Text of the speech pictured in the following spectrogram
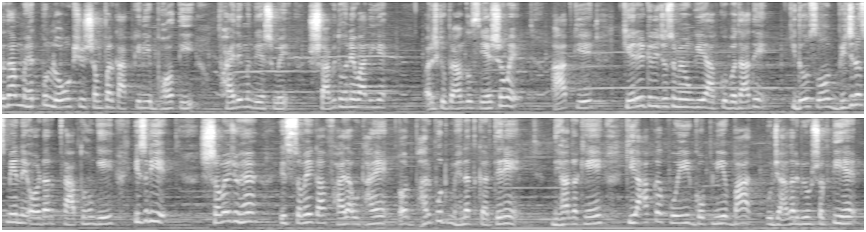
तथा महत्वपूर्ण लोगों से संपर्क आपके लिए बहुत ही फ़ायदेमंद यश में साबित होने वाली है। और इसके उपरांत दोस्तों यह समय आपके करियर के लिए जो समय होंगे, आपको बता दें कि दोस्तों बिज़नेस में नए ऑर्डर प्राप्त होंगे। इसलिए समय जो है, इस समय का फ़ायदा उठाएँ और भरपूर मेहनत करते रहें। ध्यान रखें कि आपका कोई गोपनीय बात उजागर भी हो सकती है,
